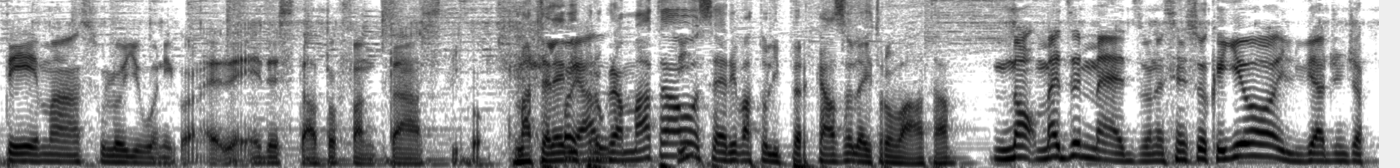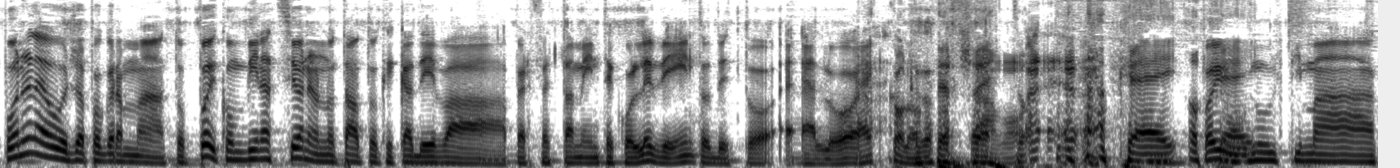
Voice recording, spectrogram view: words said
tema sullo Unicorn ed ed è stato fantastico. Ma te l'hai Poi al- riprogrammata Sì. o sei arrivato lì per caso e l'hai trovata? No, mezzo e mezzo, nel senso che io il viaggio in Giappone l'avevo già programmato, poi combinazione ho notato che cadeva perfettamente con l'evento, ho detto eh, allora Eccolo, perfetto. facciamo? ok, ok. Poi un'ultima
